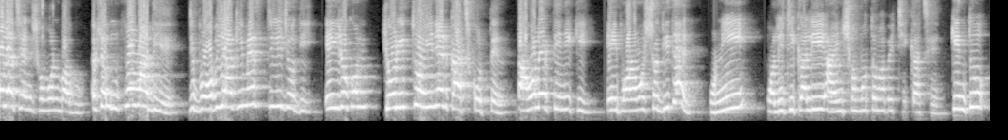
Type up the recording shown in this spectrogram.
বলেছেন শোভন বাবু একটা উপমা দিয়ে যে ববি আকিমের স্ত্রী যদি এই রকম চরিত্রহীনের কাজ করতেন, তাহলে তিনি কি এই পরামর্শ দিতেন? উনি পলিটিক্যালি আইনসম্মতভাবে ঠিক আছেন। কিন্তু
